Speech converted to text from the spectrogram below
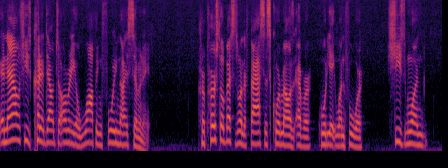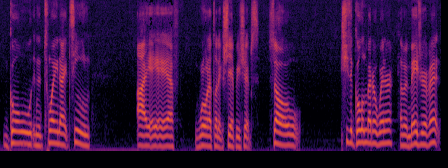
and now she's cut it down to already a whopping forty-nine seven eight. Her personal best is one of the fastest quarter miles ever, forty-eight one four. She's won gold in the 2019 IAAF World Athletics Championships. So she's a gold medal winner of a major event.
